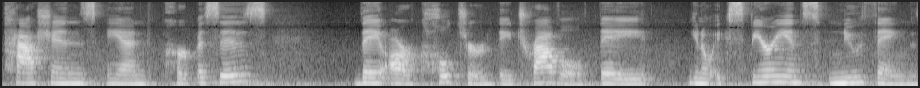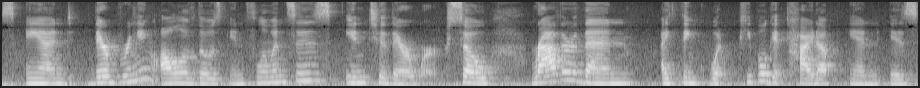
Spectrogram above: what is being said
passions and purposes. They are cultured, they travel, they you know experience new things and they're bringing all of those influences into their work. So rather than i think what people get tied up in is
